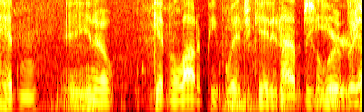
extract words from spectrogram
heading, you know, getting a lot of people educated over the Absolutely. years.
